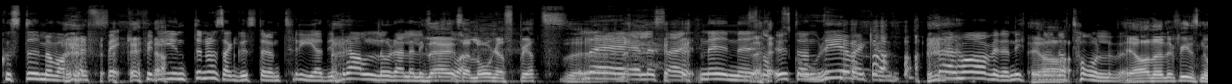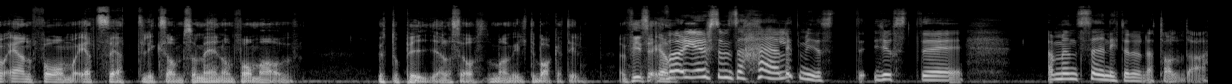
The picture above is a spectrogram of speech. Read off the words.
kostymen var perfekt. För det är ju inte några så här Gustav III-brallor eller liksom Nej, så. så långa spets... eh, Nej, eller så här, nej, nej. Utan det är verkligen, där har vi det, 1912. Ja, det, det finns nog en form och ett sätt liksom som är någon form av utopi eller så som man vill tillbaka till. Det finns en, Vad är det som är så härligt med just, just eh, ja, men säg 1912 då?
